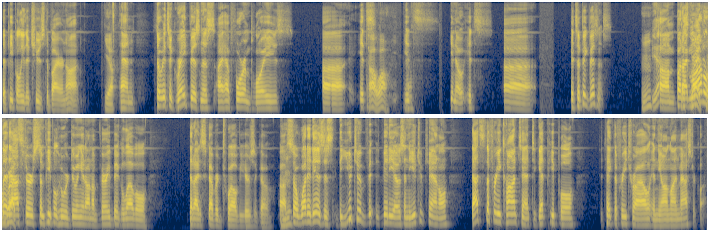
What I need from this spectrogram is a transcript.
that people either choose to buy or not. Yeah. And so it's a great business. I have four employees. Uh, it's Oh wow. it's you know it's uh, it's a big business. Yeah. Um, but That's I modeled it after some people who were doing it on a very big level that I discovered 12 years ago. Uh, Mhm. So what it is is the YouTube vi- videos and the YouTube channel. That's the free content to get people to take the free trial in the online masterclass.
